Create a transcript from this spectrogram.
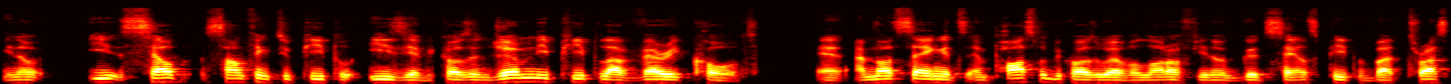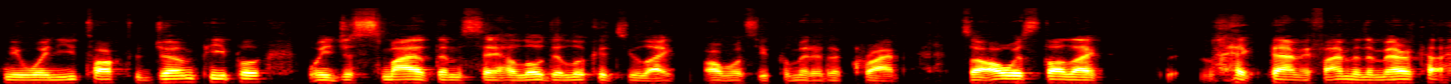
you know, sell something to people easier because in Germany, people are very cold I'm not saying it's impossible because we have a lot of you know good salespeople, but trust me, when you talk to German people, when you just smile at them and say hello, they look at you like almost you committed a crime. So I always thought like, like damn, if I'm in America,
